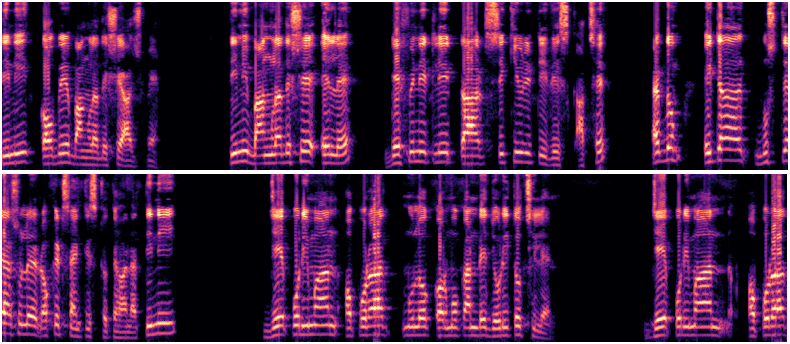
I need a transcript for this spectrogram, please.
তিনি কবে বাংলাদেশে আসবেন। তিনি বাংলাদেশে এলে ডেফিনেটলি তার সিকিউরিটি রিস্ক আছে। একদম এটা বুঝতে আসলে রকেট সায়েন্টিস্ট হতে হয় না। তিনি যে পরিমাণ অপরাধমূলক কর্মকাণ্ডে জড়িত ছিলেন, যে পরিমাণ অপরাধ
